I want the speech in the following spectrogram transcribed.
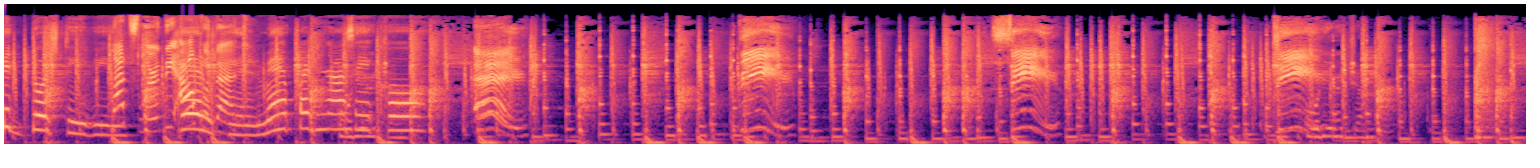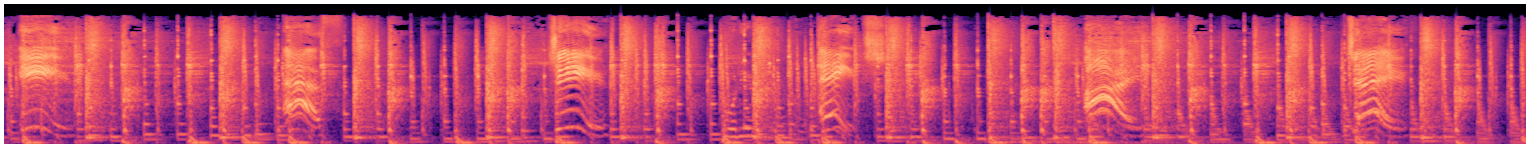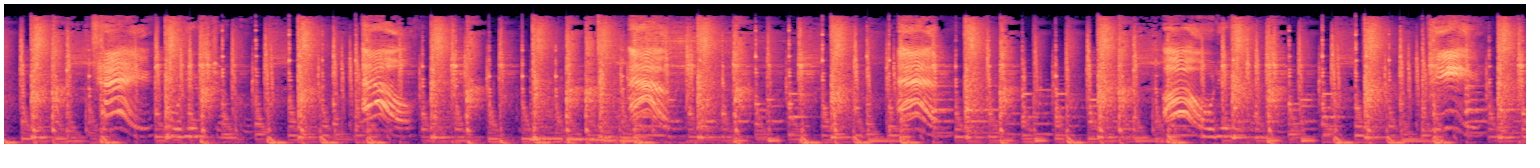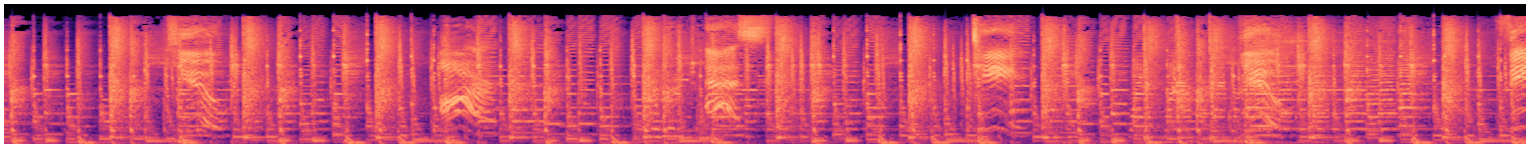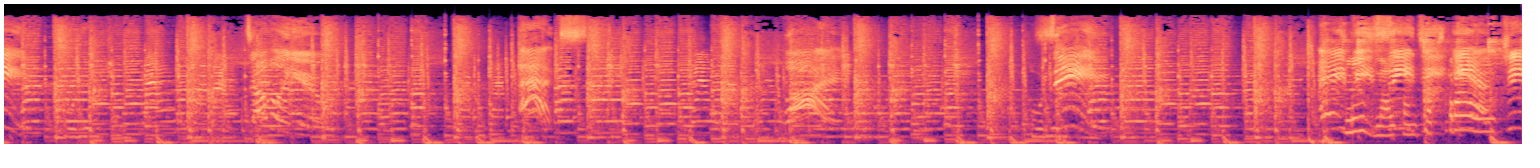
चिट्टोस TV Let's learn the खेल alphabet. खेल में पढ़ना Audio सीखो A B C D Audio Jungle. E F G Audio Jungle. Audio Jungle. L M N O Audio Jungle. Like and subscribe.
